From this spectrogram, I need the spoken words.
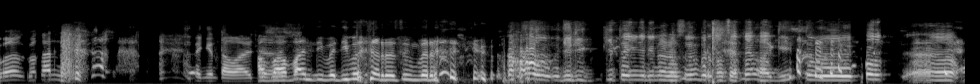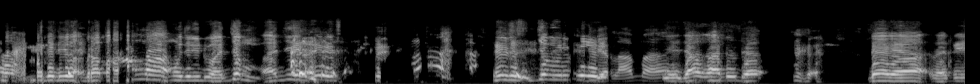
gua gua kan pengen tahu aja Apa-apaan tiba-tiba narasumber. Tahu, jadi kita yang jadi narasumber konsepnya nggak gitu. Kok eh, mau jadi berapa lama? Mau jadi dua jam? Udah, ini udah sejam ini. biar lama Ya jangan udah. Udah ya, berarti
